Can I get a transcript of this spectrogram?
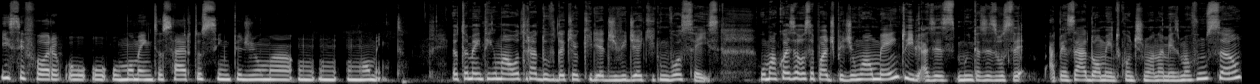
E se for o, o, o momento certo, sim, pedir uma, um, um aumento. Eu também tenho uma outra dúvida que eu queria dividir aqui com vocês. Uma coisa você pode pedir um aumento e às vezes, muitas vezes você, apesar do aumento, continua na mesma função,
